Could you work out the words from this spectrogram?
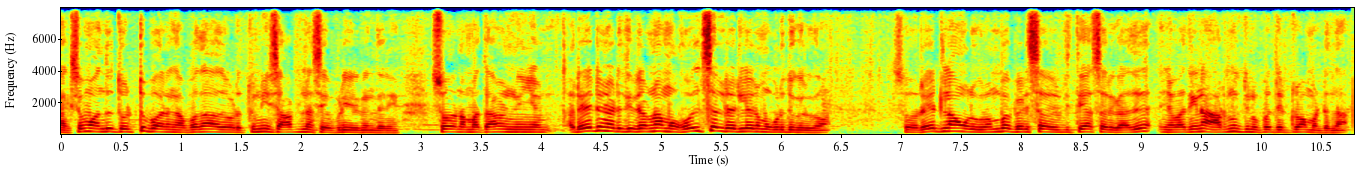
மேக்ஸிமம் வந்து தொட்டு பாருங்கள் அப்போ தான் அதோட துணி சாஃப்ட்னஸ் எப்படி இருக்குன்னு தெரியும். ஸோ நம்ம தமிழ் நீங்கள் ரேட்டுன்னு எடுத்துக்கிட்டோம்னா நம்ம ஹோல்சேல் ரேட்லேயே நம்ம கொடுத்துருக்கோம் ஸோ ரேட்லாம் உங்களுக்கு ரொம்ப பெருசாக வித்தியாசம் இருக்காது. நீங்கள் பார்த்தீங்கன்னா அறுநூற்றி முப்பத்தெட்டு ரூபா மட்டும்தான்.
